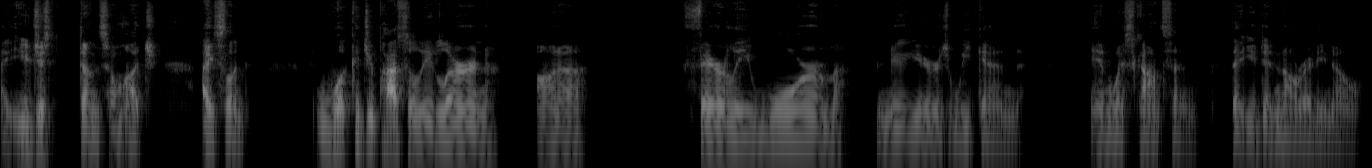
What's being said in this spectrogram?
I- you just done so much. Iceland. What could you possibly learn on a fairly warm New Year's weekend in Wisconsin that you didn't already know?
